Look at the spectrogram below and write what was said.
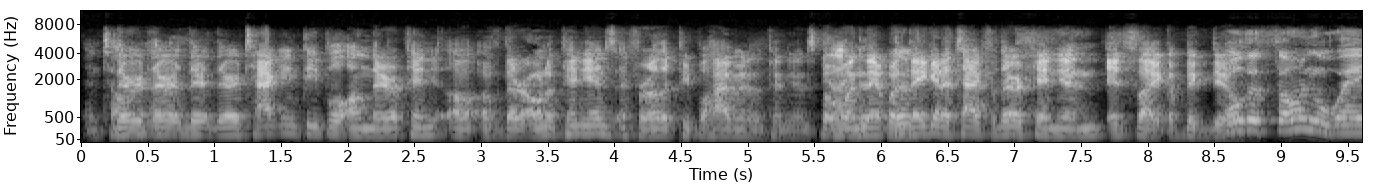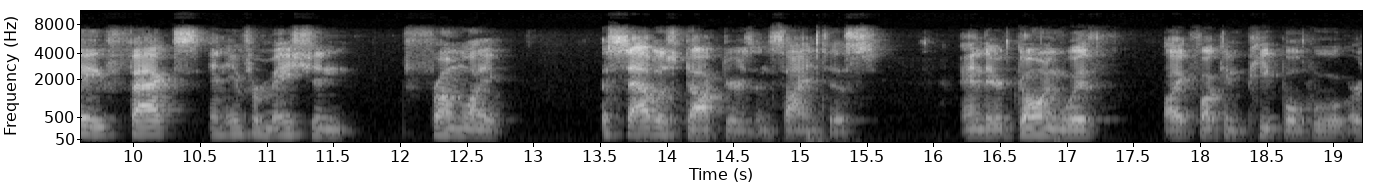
and telling they're they're they're they're attacking people on their opinion of, of their own opinions and for other people having opinions. But Yeah, when they when they get attacked for their opinion, it's like a big deal. Well, they're throwing away facts and information from like established doctors and scientists, and they're going with like fucking people who are,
